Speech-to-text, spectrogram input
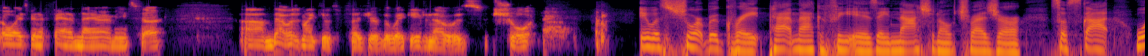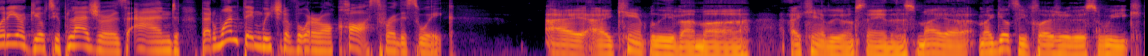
always been a fan of Naomi. So um, that was my guilty pleasure of the week, even though it was short. It was short but great. Pat McAfee is a national treasure. So, Scott, what are your guilty pleasures and that one thing we should avoid at all costs for this week? I I can't believe I'm uh I can't believe I'm saying this. My uh my guilty pleasure this week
